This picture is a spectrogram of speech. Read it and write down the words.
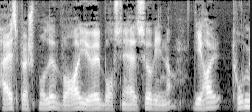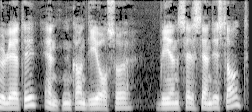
er spørsmålet hva gjør Bosnia-Hercegovina? De har to muligheter. Enten kan de også bli en selvstendig stat,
